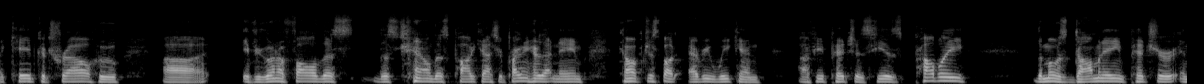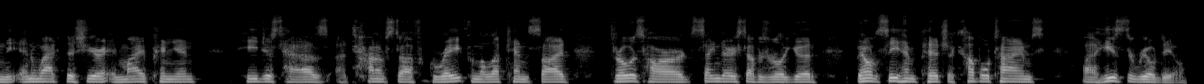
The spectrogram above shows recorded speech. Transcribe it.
McCabe Cottrell, who, uh, if you're going to follow this this channel, this podcast, you're probably going to hear that name come up just about every weekend uh, if he pitches. He is probably the most dominating pitcher in the NWAC this year, in my opinion. He just has a ton of stuff. Great from the left hand side. Throws hard. Secondary stuff is really good. Been able to see him pitch a couple times. Uh, he's the real deal.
